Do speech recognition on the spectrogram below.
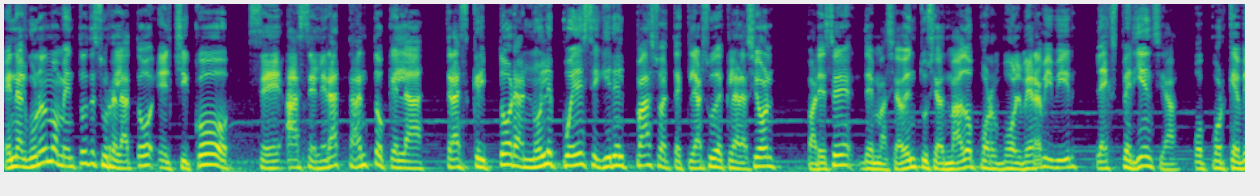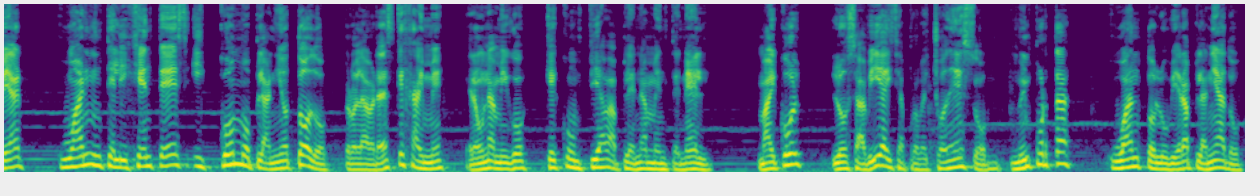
En algunos momentos de su relato, el chico se acelera tanto que la transcriptora no le puede seguir el paso al teclear su declaración. Parece demasiado entusiasmado por volver a vivir la experiencia o porque vean cuán inteligente es y cómo planeó todo, pero la verdad es que Jaime era un amigo que confiaba plenamente en él. Michael lo sabía y se aprovechó de eso. No importa cuánto lo hubiera planeado,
